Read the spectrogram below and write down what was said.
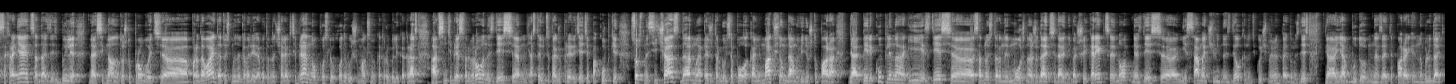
сохраняется, да, здесь были да, сигналы на то, что пробовать э, продавать, да, то есть мы говорили об этом в начале октября, но после ухода выше максимума, которые были как раз а, в сентябре сформированы, здесь э, остаются также в приоритете покупки. Собственно, сейчас, да, мы опять же торгуемся по локальным максимум, да, мы видим, что пара перекуплена, и здесь, э, с одной стороны, можно ожидать, да, небольшие коррекции, но здесь не самая очевидная сделка на текущий момент, поэтому здесь я буду за этой парой наблюдать.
